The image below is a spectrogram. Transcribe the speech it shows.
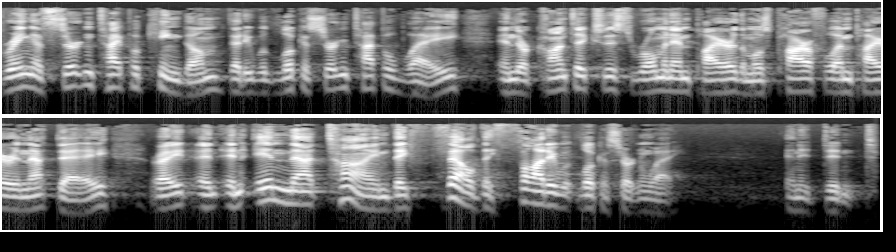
bring a certain type of kingdom, that it would look a certain type of way. In their context, this Roman Empire, the most powerful empire in that day, right? And, and in that time, they felt, they thought it would look a certain way. And it didn't.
